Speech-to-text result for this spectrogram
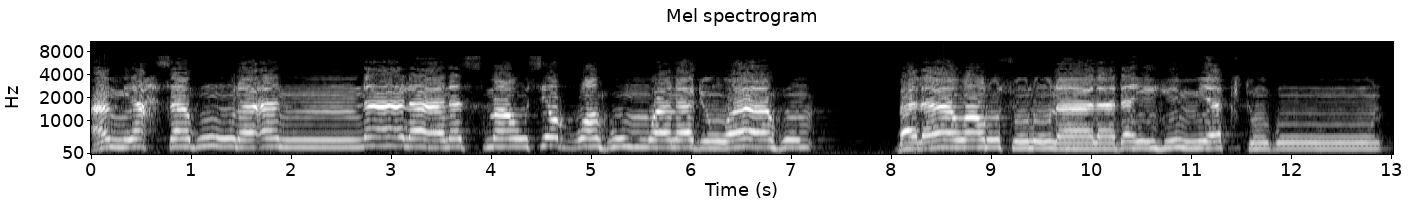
ام يحسبون أنا لا نسمع سرهم ونجواهم بلى ورسلنا لديهم يكتبون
